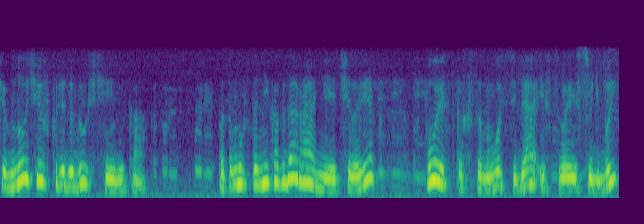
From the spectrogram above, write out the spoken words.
чем ночи в предыдущие века, потому что никогда ранее человек в поисках самого себя и своей судьбы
